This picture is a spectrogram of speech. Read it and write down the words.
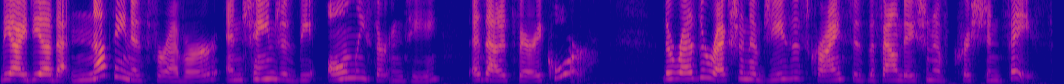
the idea that nothing is forever and change is the only certainty, is at its very core. The resurrection of Jesus Christ is the foundation of Christian faith.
